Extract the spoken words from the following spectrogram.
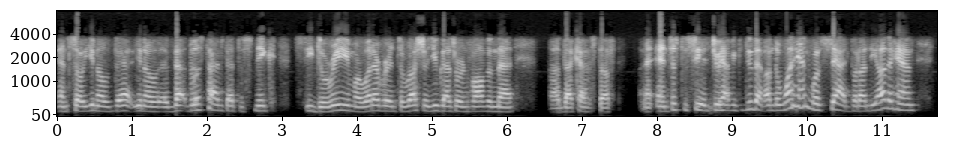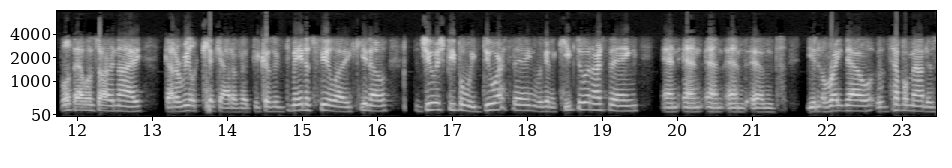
and so you know that you know that those times that to sneak sidurim or whatever into Russia, you guys were involved in that uh, that kind of stuff, and and just to see a Jew having to do that on the one hand was sad, but on the other hand, both Elazar and I got a real kick out of it because it made us feel like you know the Jewish people we do our thing, we're going to keep doing our thing, and and and and and you know right now the Temple Mount is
